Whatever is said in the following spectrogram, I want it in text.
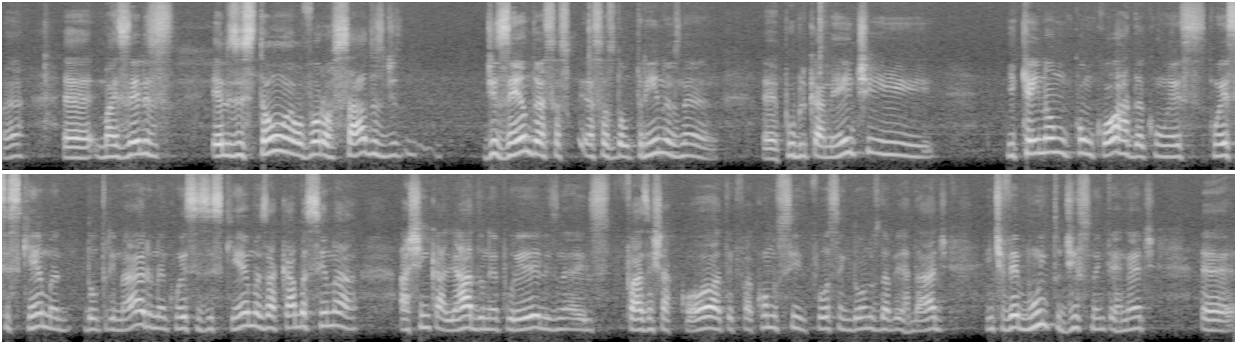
Né? É, mas eles eles estão alvoroçados de, dizendo essas, essas doutrinas né, é, publicamente e, e quem não concorda com esse, com esse esquema doutrinário, né, com esses esquemas, acaba sendo achincalhado né, por eles, né, eles fazem chacota, como se fossem donos da verdade. A gente vê muito disso na internet. É,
